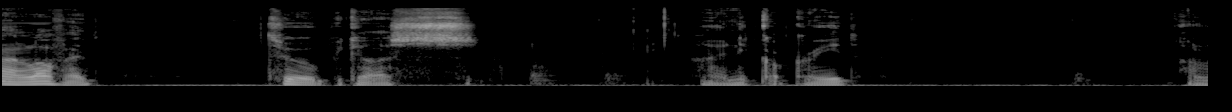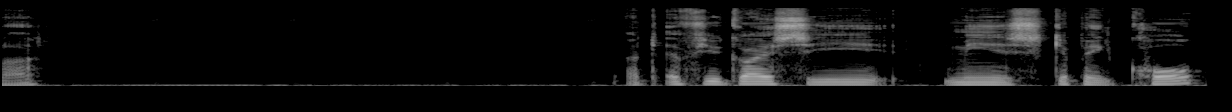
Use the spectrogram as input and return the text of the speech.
I love it too because I need concrete a lot. And if you guys see me skipping coal,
